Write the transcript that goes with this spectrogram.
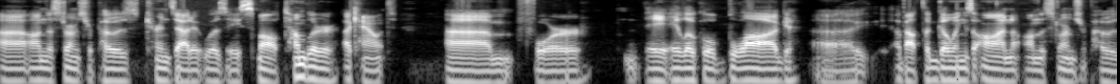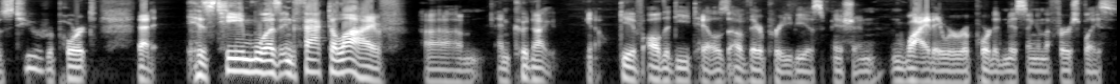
uh, on the Storms Repose. Turns out it was a small Tumblr account um, for a, a local blog uh, about the goings on on the Storms Repose to report that his team was in fact alive um, and could not you know give all the details of their previous mission and why they were reported missing in the first place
